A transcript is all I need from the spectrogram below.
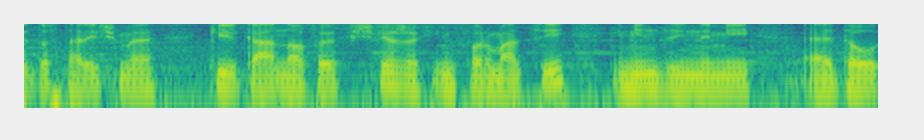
y, dostaliśmy kilka nowych, świeżych informacji i między innymi e, tą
